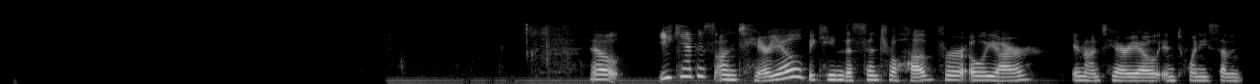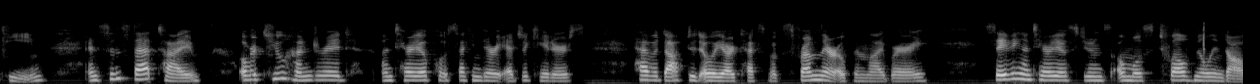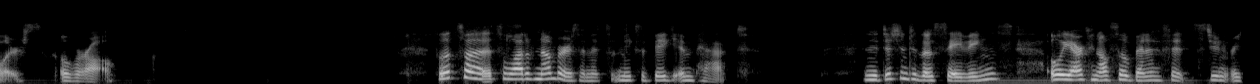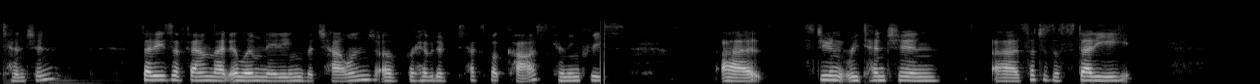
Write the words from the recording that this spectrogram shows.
Now, eCampus Ontario became the central hub for OER in Ontario in 2017, and since that time, over 200 Ontario post-secondary educators have adopted OER textbooks from their open library, saving Ontario students almost $12 million overall. So that's a, it's a lot of numbers and it makes a big impact. In addition to those savings, OER can also benefit student retention. Studies have found that eliminating the challenge of prohibitive textbook costs can increase uh, student retention, uh, such as a study,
